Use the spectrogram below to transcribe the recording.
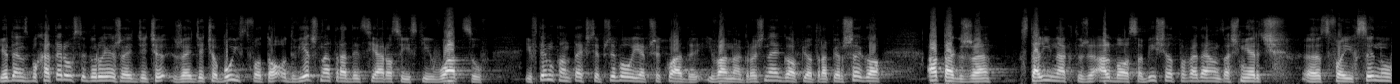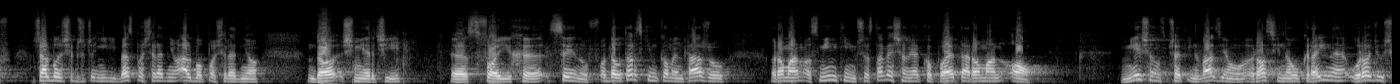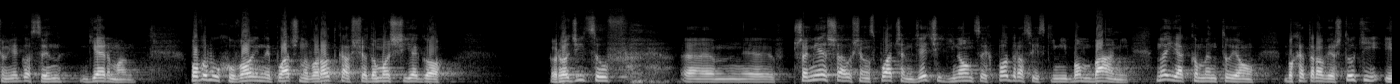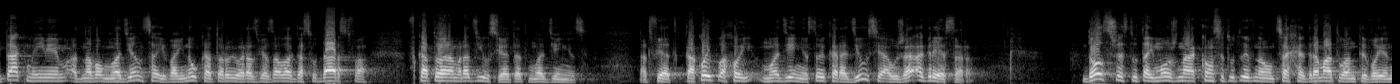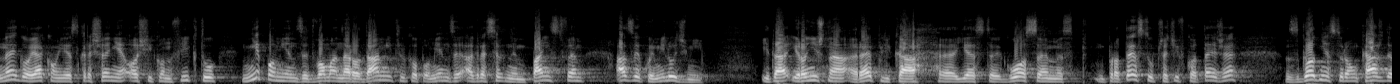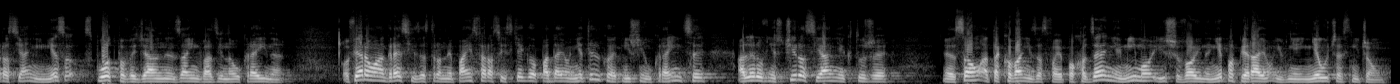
Jeden z bohaterów sugeruje, że, dzieci, że dzieciobójstwo to odwieczna tradycja rosyjskich władców i w tym kontekście przywołuje przykłady Iwana Groźnego, Piotra I, a także Stalina, którzy albo osobiście odpowiadają za śmierć e, swoich synów, czy albo się przyczynili bezpośrednio, albo pośrednio do śmierci e, swoich e, synów. W odautorskim komentarzu Roman Osminkin przedstawia się jako poeta Roman O. Miesiąc przed inwazją Rosji na Ukrainę urodził się jego syn Gierman. Po wybuchu wojny płacz noworodka w świadomości jego rodziców em, e, przemieszał się z płaczem dzieci ginących pod rosyjskimi bombami. No i jak komentują bohaterowie sztuki, i tak my имеем одного младенца и войну, которую развязало государство, в котором родился этот младенец. Ответ. Какой плохой младенец, только родился, а уже агрессор. Dostrzec tutaj można konstytutywną cechę dramatu antywojennego, jaką jest skreślenie osi konfliktu nie pomiędzy dwoma narodami, tylko pomiędzy agresywnym państwem a zwykłymi ludźmi. I ta ironiczna replika e, jest głosem protestu przeciwko tezie, zgodnie z którą każdy Rosjanin jest współodpowiedzialny za inwazję na Ukrainę. Ofiarą agresji ze strony państwa rosyjskiego padają nie tylko etniczni Ukraińcy, ale również ci Rosjanie, którzy są atakowani za swoje pochodzenie, mimo iż wojny nie popierają i w niej nie uczestniczą.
